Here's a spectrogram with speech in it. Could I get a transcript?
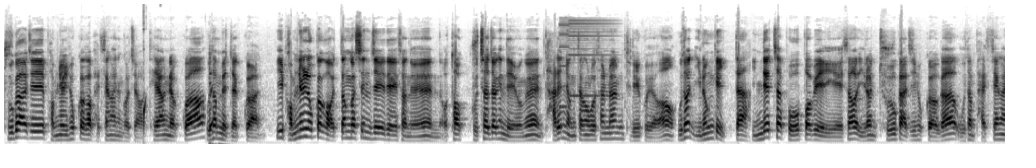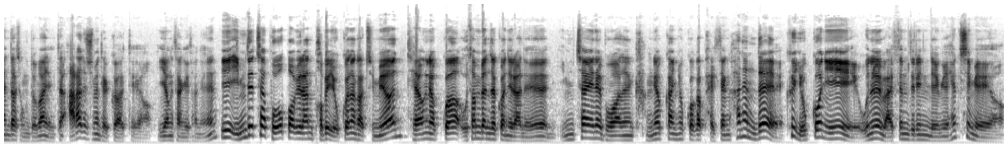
두 가지 법률 효과가 발생하는 거죠. 대항력과 우선 변제권. 이 법률 효과가 어떤 것인지에 대해서는 더 구체적인 내용은 다른 영상으로 설명드리고요. 우선 이런 게 있다. 임대차 보호법에 의해서 이런 두 가지 효과가 우선 발생한다 정도만 일단 알아주시면 될 것 같아요. 이 영상에서는. 이 임대차 보호법이라는 법의 요건을 갖추면 대항력과 우선 변제권이라는 임차인을 보호하는 강력한 효과가 발생하는데 그 요건이 오늘 말씀드린 내용의 핵심이에요.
